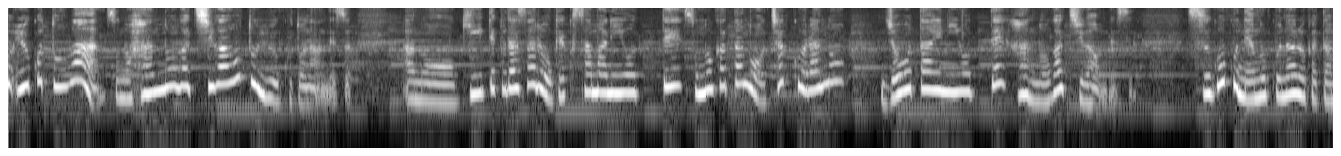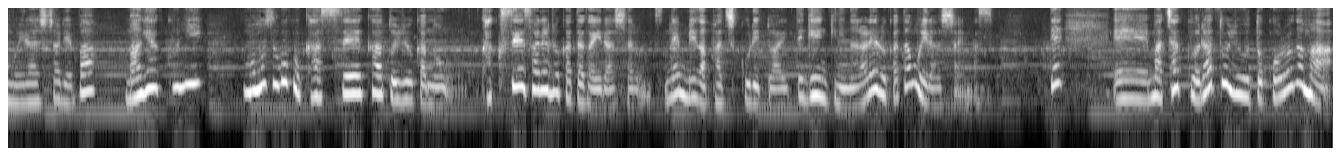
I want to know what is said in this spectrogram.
ということはその反応が違うということなんです。あの聞いてくださるお客様によってその方のチャクラの状態によって反応が違うんです。すごく眠くなる方もいらっしゃれば真逆にものすごく活性化というかの覚醒される方がいらっしゃるんですね目がパチクリと開いて元気になられる方もいらっしゃいますで、えー、まあ、チャクラというところが、まあ、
